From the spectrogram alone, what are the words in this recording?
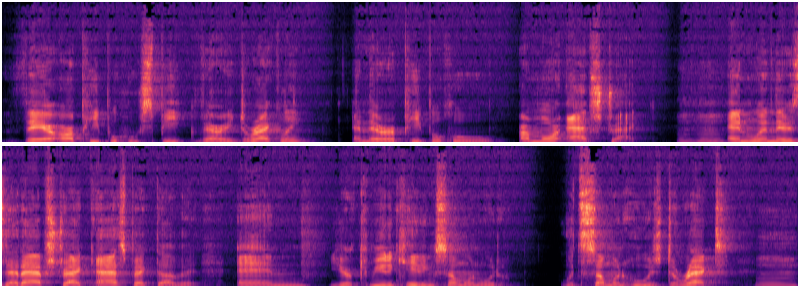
there are people who speak very directly, and there are people who are more abstract. Mm-hmm. And when there's that abstract aspect of it, and you're communicating someone with with someone who is direct, mm.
